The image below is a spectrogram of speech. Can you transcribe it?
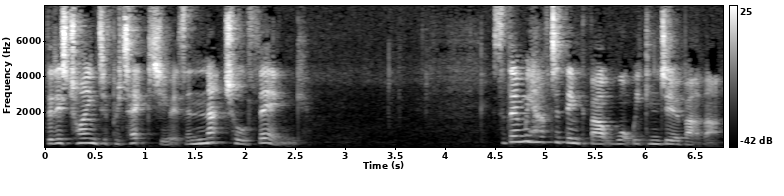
that is trying to protect you. It's a natural thing. So then we have to think about what we can do about that.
